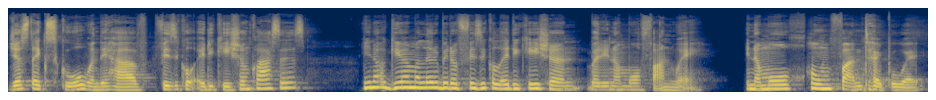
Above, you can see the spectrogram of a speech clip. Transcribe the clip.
just like school when they have physical education classes, you know, give them a little bit of physical education, but in a more fun way, in a more home fun type of way.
